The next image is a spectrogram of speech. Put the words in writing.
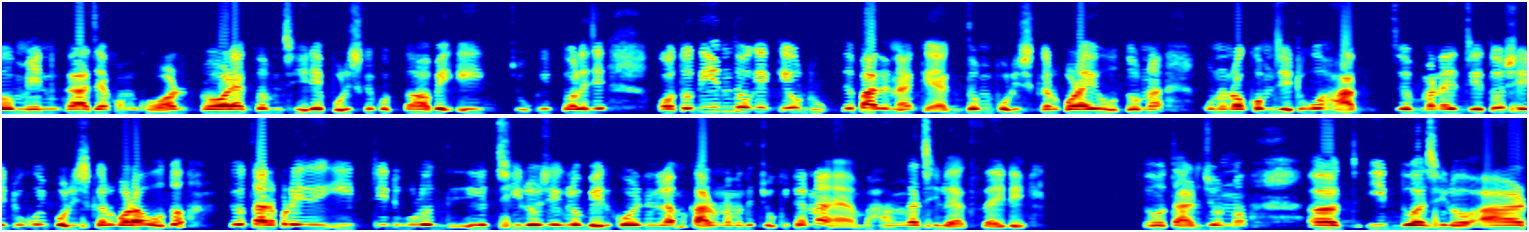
তো মেন কাজ, এখন ঘর টর একদম ঝেড়ে পরিষ্কার করতে হবে। এই চকির তলে যে কতদিন থেকে কেউ ঢুকতে পারে না, একদম পরিষ্কার করাই হতো না। কোনো রকম যেটুকু হাত মানে যেত সেইটুকুই পরিষ্কার করা হতো। তো তারপরে ইট টিটগুলো ছিল সেগুলো বের করে নিলাম, কারণ আমাদের চকিটা না ভাঙ্গা ছিল এক সাইডে তো তার জন্য ইট দেওয়া ছিল। আর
